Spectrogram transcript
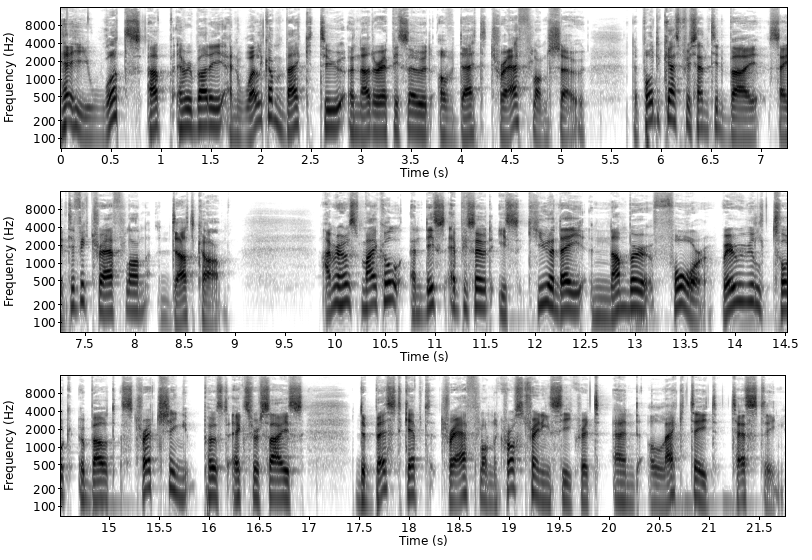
Hey, what's up, everybody, and welcome back to another episode of That Triathlon Show, the podcast presented by scientifictriathlon.com. I'm your host Michael, and this episode is Q&A number 4, where we will talk about stretching post-exercise, the best kept triathlon cross-training secret, and lactate testing.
